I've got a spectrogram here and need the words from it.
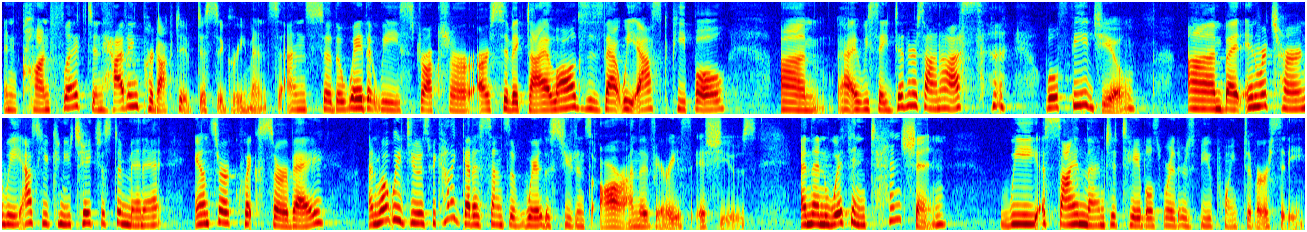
and conflict and having productive disagreements. And so the way that we structure our civic dialogues is that we ask people, um, we say, dinner's on us, we'll feed you. Um, but in return, we ask you, can you take just a minute, answer a quick survey? And what we do is we kind of get a sense of where the students are on the various issues. And then with intention, we assign them to tables where there's viewpoint diversity.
